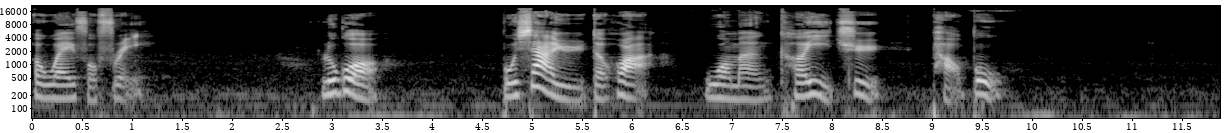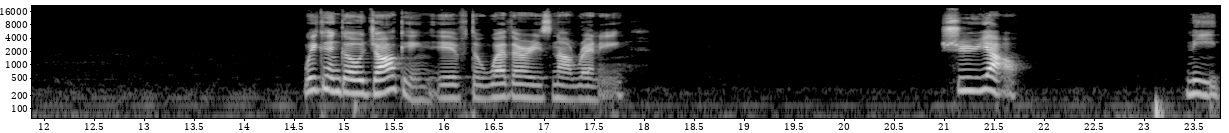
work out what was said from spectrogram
away for free. 如果不下雨的话，我们可以去跑步。We can go jogging if the weather is not raining. 需要 need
